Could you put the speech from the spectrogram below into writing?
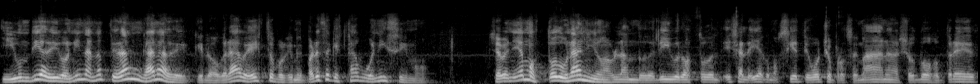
Y un día digo, Nina, ¿no te dan ganas de que lo grabe esto? Porque me parece que está buenísimo. Ya veníamos todo un año hablando de libros, ella leía como siete u ocho por semana, yo dos o tres.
